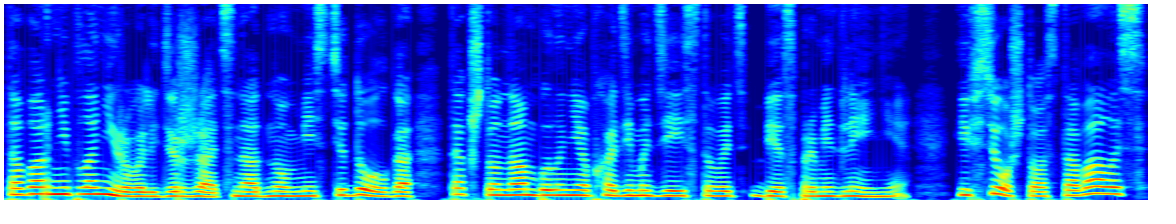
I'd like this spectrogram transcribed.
товар не планировали держать на одном месте долго, так что нам было необходимо действовать без промедления. И все, что оставалось,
